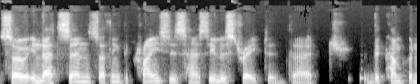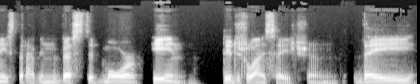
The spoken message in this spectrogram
so in that sense i think the crisis has illustrated that the companies that have invested more in digitalization they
